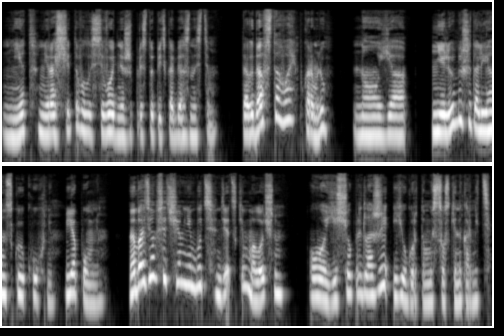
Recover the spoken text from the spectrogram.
Нет, не рассчитывала сегодня же приступить к обязанностям. Тогда вставай, покормлю. Но я не любишь итальянскую кухню, я помню. Обойдемся чем-нибудь детским, молочным. Ой, еще предложи йогуртом из соски накормить.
